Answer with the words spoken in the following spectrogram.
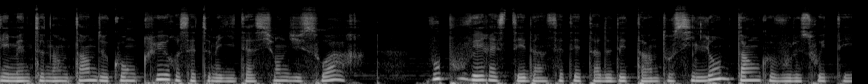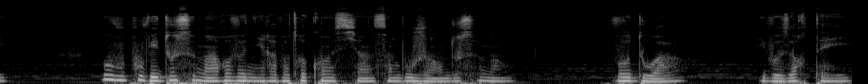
Il est maintenant temps de conclure cette méditation du soir. Vous pouvez rester dans cet état de détente aussi longtemps que vous le souhaitez, ou vous pouvez doucement revenir à votre conscience en bougeant doucement vos doigts et vos orteils.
